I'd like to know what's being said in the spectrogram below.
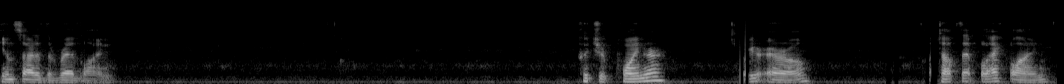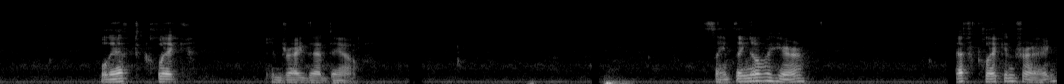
inside of the red line. Put your pointer or your arrow on top of that black line, left click and drag that down. Same thing over here. Left click and drag.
